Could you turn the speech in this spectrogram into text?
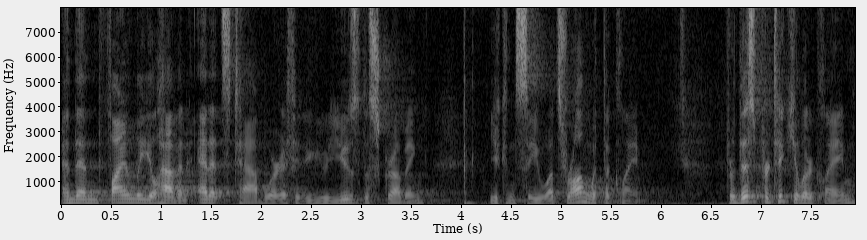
And then finally, you'll have an edits tab where if you use the scrubbing, you can see what's wrong with the claim. For this particular claim,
